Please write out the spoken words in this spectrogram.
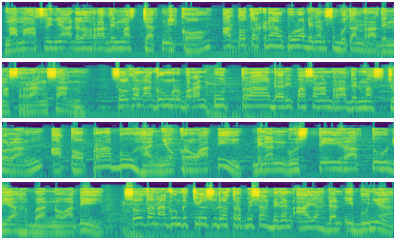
Nama aslinya adalah Raden Mas Jatmiko atau terkenal pula dengan sebutan Raden Mas Rangsang. Sultan Agung merupakan putra dari pasangan Raden Mas Jolang atau Prabu Hanyokrowati dengan Gusti Ratu Diah Banowati. Sultan Agung kecil sudah terpisah dengan ayah dan ibunya.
